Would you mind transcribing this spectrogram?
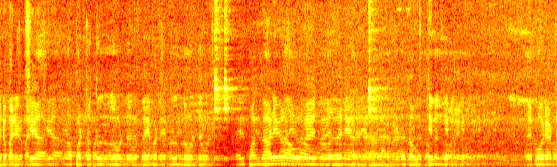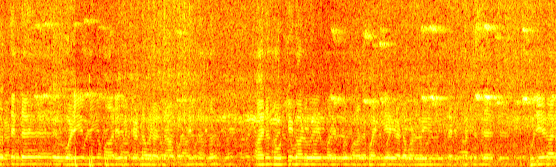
ഒരു മനുഷ്യ പക്ഷത്തു നിന്നുകൊണ്ട് ഹൃദയപക്ഷത്തു നിന്നുകൊണ്ട് അതിൽ പങ്കാളികളാവുക എന്നുള്ളത് തന്നെയാണ് കലാകാരന്മാരുടെ ദൗത്യം എന്ന് പറയുന്നത്. അത് പോരാട്ടത്തിന്റെ വഴിയിൽ നിന്ന് മാറി നിൽക്കേണ്ടവരല്ല. മുന്നിൽ നിന്ന് അതിനെ നോക്കി കാണുകയും അതിൽ വളരെ ഭംഗിയായി ഇടപെടുകയും ചരിത്രത്തിന്റെ പുതിയ കാല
